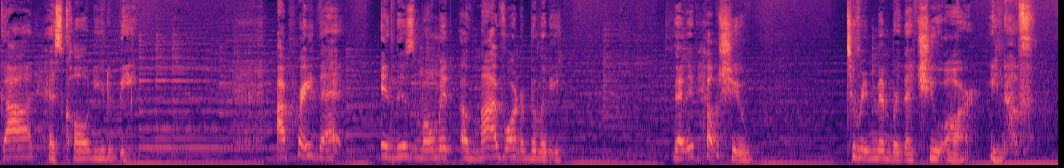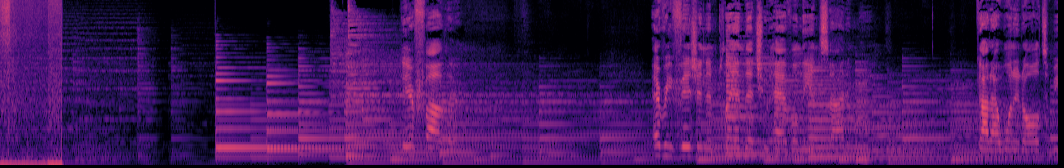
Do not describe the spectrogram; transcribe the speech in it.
God has called you to be. I pray that in this moment of my vulnerability, that it helps you to remember that you are enough. Dear Father, every vision and plan that you have on the inside of me, God, I want it all to be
